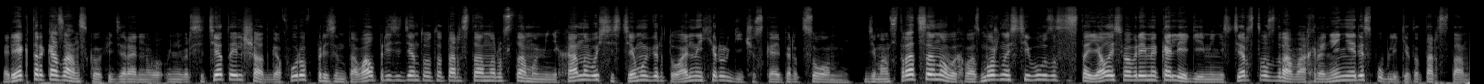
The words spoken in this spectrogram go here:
Ректор Казанского федерального университета Ильшат Гафуров презентовал президенту Татарстана Рустаму Минниханову систему виртуальной хирургической операционной. Демонстрация новых возможностей вуза состоялась во время коллегии Министерства здравоохранения Республики Татарстан.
